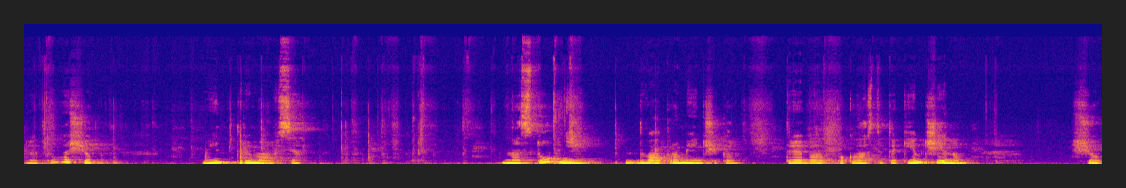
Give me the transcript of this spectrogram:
для того, щоб він тримався. Наступні два промінчика треба покласти таким чином, щоб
